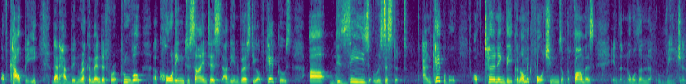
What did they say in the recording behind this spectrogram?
of cowpea that have been recommended for approval, according to scientists at the University of Cape Coast, are disease resistant and capable of turning the economic fortunes of the farmers in the northern region.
